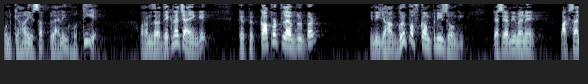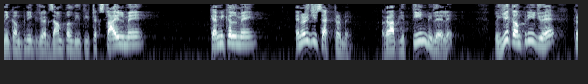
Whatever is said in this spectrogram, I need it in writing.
ان کے ہاں یہ سب پلاننگ ہوتی ہے اور ہم ذرا دیکھنا چاہیں گے کہ پھر کارپوریٹ لیول پر یعنی جہاں گروپ آف کمپنیز ہوں گی جیسے ابھی میں نے پاکستانی کمپنی کی جو ایگزامپل دی تھی ٹیکسٹائل میں کیمیکل میں انرجی سیکٹر میں اگر آپ یہ تین بھی لے لیں تو یہ کمپنی جو ہے پھر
